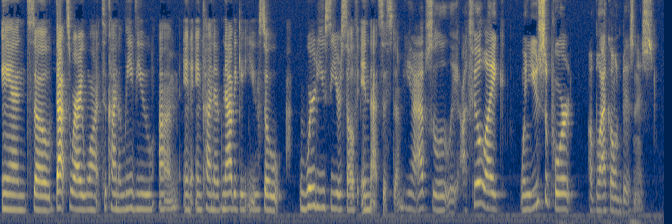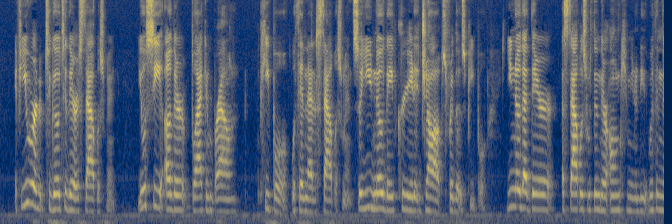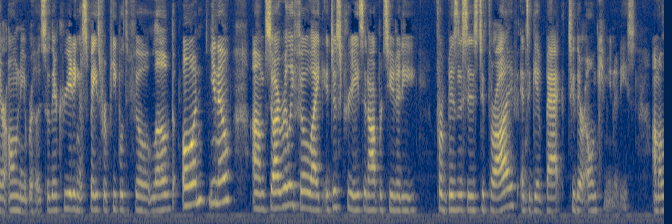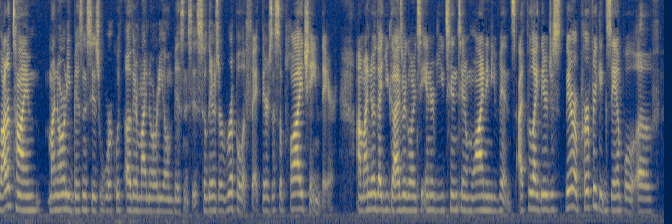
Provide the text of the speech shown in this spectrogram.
And so that's where I want to kind of leave you um, and, and kind of navigate you. So, where do you see yourself in that system? Yeah, absolutely. I feel like when you support a black owned business, if you were to go to their establishment, you'll see other black and brown people within that establishment. So you know they've created jobs for those people. You know that they're established within their own community, within their own neighborhood. So they're creating a space for people to feel loved on, you know? Um, so I really feel like it just creates an opportunity for businesses to thrive and to give back to their own communities. Um, a lot of time, minority businesses work with other minority owned businesses. So there's a ripple effect. There's a supply chain there. Um, I know that you guys are going to interview Tintin Wine and Events. I feel like they're just, they're a perfect example of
